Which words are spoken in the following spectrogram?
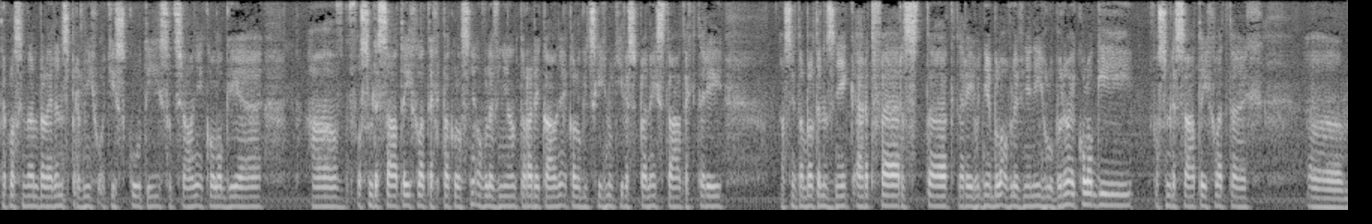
tak vlastně tam byl jeden z prvních otisků té sociální ekologie a v 80. letech pak vlastně ovlivnil to radikálně ekologické hnutí ve Spojených státech, který vlastně tam byl ten vznik Earth First, který hodně byl ovlivněný hlubinou ekologií v 80. letech, eh,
